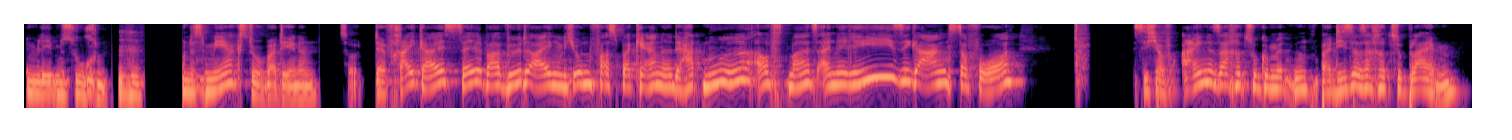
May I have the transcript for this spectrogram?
im Leben suchen. Mhm. Und das merkst du bei denen. So, der Freigeist selber würde eigentlich unfassbar gerne, der hat nur oftmals eine riesige Angst davor, sich auf eine Sache zu committen, bei dieser Sache zu bleiben,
